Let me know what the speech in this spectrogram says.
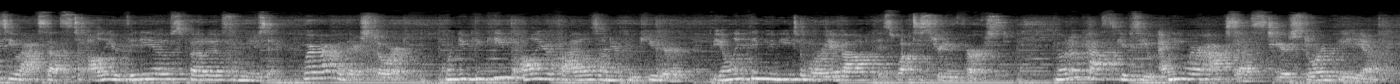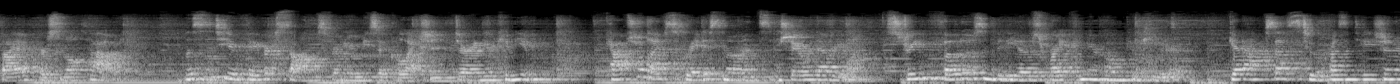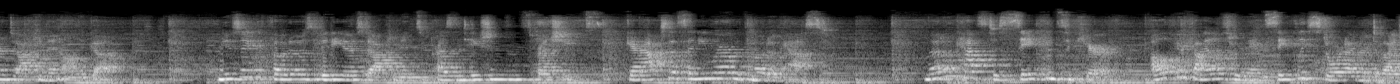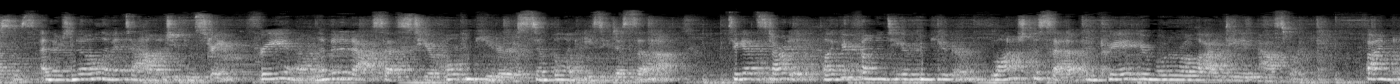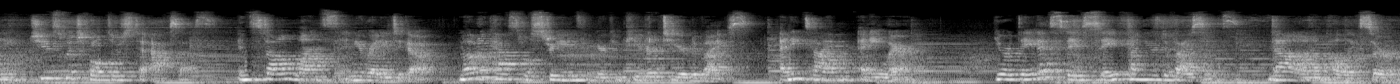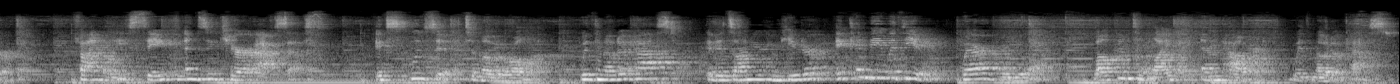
gives you access to all your videos, photos, and music, wherever they're stored. When you can keep all your files on your computer, the only thing you need to worry about is what to stream first. MotoCast gives you anywhere access to your stored media via personal cloud. Listen to your favorite songs from your music collection during your commute. Capture life's greatest moments and share with everyone. Stream photos and videos right from your home computer. Get access to a presentation or document on the go. Music, photos, videos, documents, presentations, and spreadsheets. Get access anywhere with MotoCast. MotoCast is safe and secure. All of your files remain safely stored on your devices, and there's no limit to how much you can stream. Free and unlimited access to your whole computer is simple and easy to set up. To get started, plug your phone into your computer, launch the setup, and create your Motorola ID and password. Finally, choose which folders to access. Install once and you're ready to go. MotoCast will stream from your computer to your device, anytime, anywhere. Your data stays safe on your devices, not on a public server. Finally, safe and secure access, exclusive to Motorola. With MotoCast, if it's on your computer, it can be with you, wherever you are. Welcome to Life Empowered with MotoCast.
